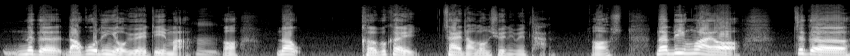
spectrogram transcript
那个劳务另有约定嘛，嗯哦，那可不可以在劳动契约里面谈哦？那另外哦，这个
